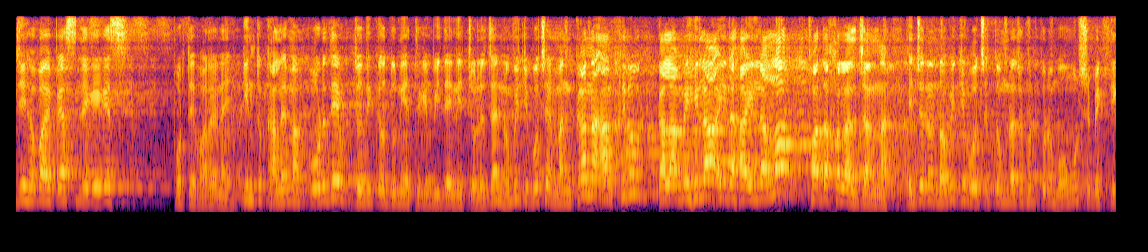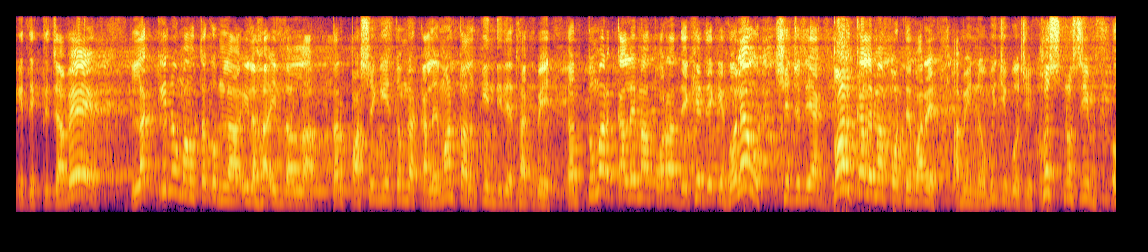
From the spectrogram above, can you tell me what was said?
জিহবায় প্যাচ লেগে গেছে। পড়তে পারে নাই। কিন্তু কালেমা পড়তে যদি কেউ দুনিয়া থেকে বিদায় নিয়ে চলে যায়, নবীজি বলছেন মানকানা আখিরু কালা মেহিলা ইলাহা ইল্লাল্লাহ ফাদা খালাল জান্নাহ। এই জন্য নবীজি বলছে তোমরা যখন কোনো মমূর্ষ ব্যক্তিকে দেখতে যাবে লাক্কিনু মাউতাকুম লা ইলাহা ইল্লাল্লাহ, তার পাশে গিয়ে তোমরা কালেমার তালকিন দিতে থাকবে। কারণ তোমার কালেমা পড়া দেখে দেখে হলেও সে যদি একবার কালেমা পড়তে পারে, আমি নবীজি বলছি খুশ নসিব ও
